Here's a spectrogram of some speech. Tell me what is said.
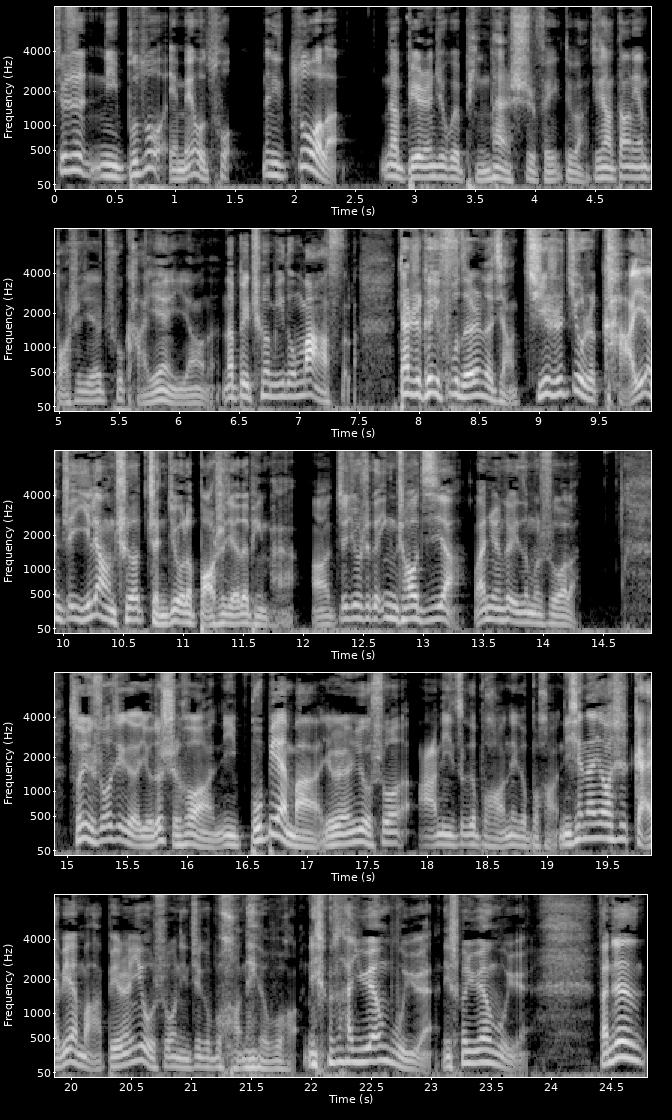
就是你不做也没有错，那你做了。那别人就会评判是非，对吧？就像当年保时捷出卡宴一样的，那被车迷都骂死了。但是可以负责任的讲，其实就是卡宴这一辆车拯救了保时捷的品牌啊！这就是个印钞机啊，完全可以这么说了。所以说这个有的时候啊，你不变吧，有人又说啊你这个不好那个不好。你现在要是改变吧，别人又说你这个不好那个不好。你说他冤不冤？你说冤不冤？反正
